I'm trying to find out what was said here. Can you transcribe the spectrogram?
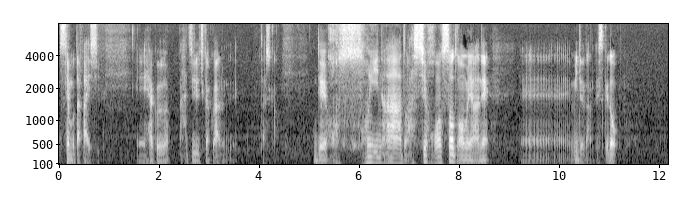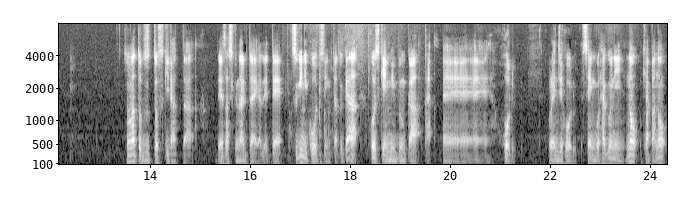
背も高いし。えー、180近くあるんで、確か。で、細いなぁと、足細とか思いながらね、えー、見てたんですけど、その後ずっと好きだった優しくなりたいが出て、次に高知に来た時は、高知県民文化えー、ホール、オレンジホール、1500人のキャパの、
